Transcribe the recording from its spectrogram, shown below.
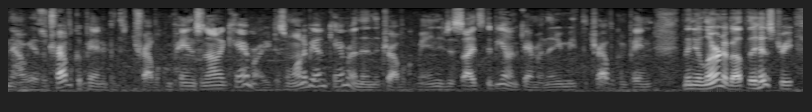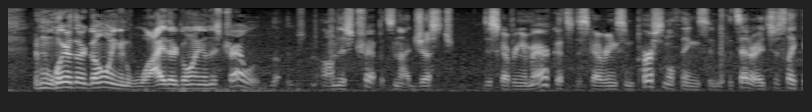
now he has a travel companion, but the travel companion's not on camera. He doesn't want to be on camera, and then the travel companion decides to be on camera, and then you meet the travel companion. Then you learn about the history and where they're going and why they're going on this travel on this trip. It's not just discovering America; it's discovering some personal things and etc. It's just like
